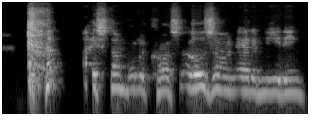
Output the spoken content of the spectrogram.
I stumbled across ozone at a meeting,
